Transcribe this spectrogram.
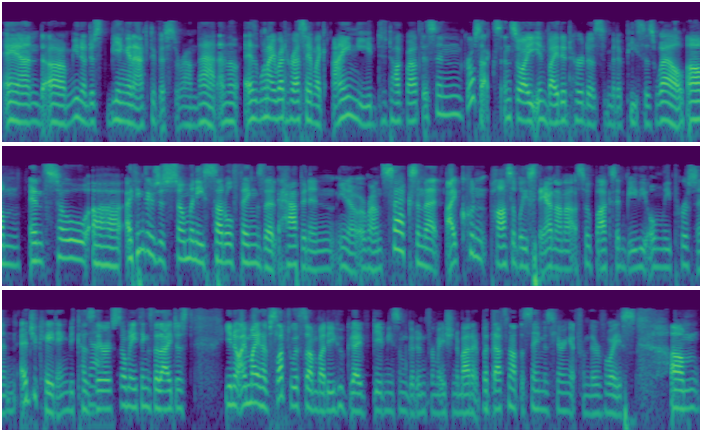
and um, you know, just being an activist around that. And the, when I read her essay, I'm like, I I need to talk about this in girl sex. And so I invited her to submit a piece as well. Um, and so uh, I think there's just so many subtle things that happen in, you know, around sex and that I couldn't possibly stand on a soapbox and be the only person educating because yeah. there are so many things that I just, you know, I might have slept with somebody who gave, gave me some good information about it, but that's not the same as hearing it from their voice. Um,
